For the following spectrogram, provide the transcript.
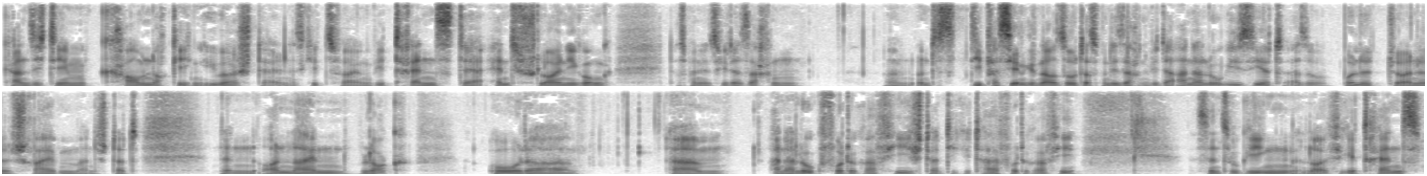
kann sich dem kaum noch gegenüberstellen. Es gibt zwar irgendwie Trends der Entschleunigung, dass man jetzt wieder Sachen, ähm, und es, die passieren genau so, dass man die Sachen wieder analogisiert, also Bullet Journal schreiben anstatt einen Online-Blog oder ähm, Analogfotografie statt Digitalfotografie. Das sind so gegenläufige Trends,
